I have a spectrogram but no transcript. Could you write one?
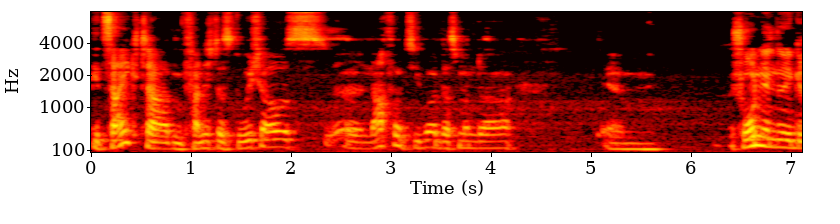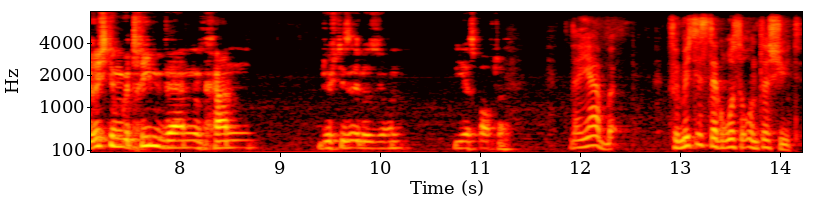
gezeigt haben, fand ich das durchaus äh, nachvollziehbar, dass man da ähm, schon in eine Richtung getrieben werden kann durch diese Illusion, wie er es brauchte. Naja, Für mich ist der große Unterschied.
